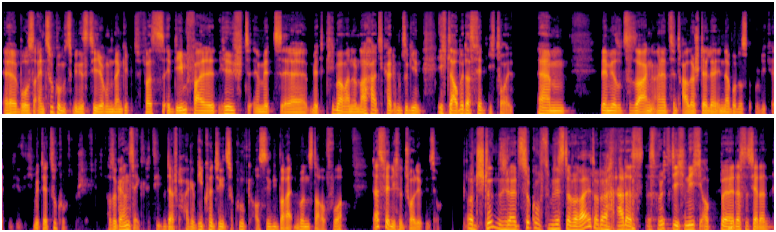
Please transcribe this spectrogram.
äh, wo es ein Zukunftsministerium dann gibt, was in dem Fall hilft, äh, mit, äh, mit Klimawandel und Nachhaltigkeit umzugehen. Ich glaube, das finde ich toll. Ähm, wenn wir sozusagen eine zentrale Stelle in der Bundesrepublik hätten, die sich mit der Zukunft beschäftigt. Also ganz explizit mit der Frage, wie könnte die Zukunft aussehen, wie bereiten wir uns darauf vor? Das finde ich eine tolle Vision. Und stünden Sie als Zukunftsminister bereit, oder? Ja, das, das wüsste ich nicht, ob äh, das ist ja dann,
